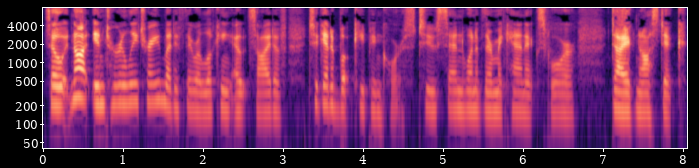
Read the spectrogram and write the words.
So not internally trained, but if they were looking outside of to get a bookkeeping course, to send one of their mechanics for diagnostic.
